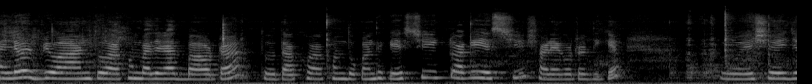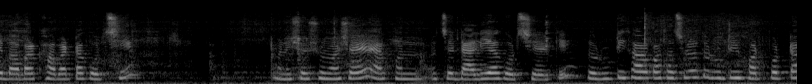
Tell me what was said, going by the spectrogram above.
এভরিওয়ান, তো এখন বাজে রাত বারোটা, তো দেখো এখন দোকান থেকে এসছি, একটু আগে এসছি, সাড়ে এগারোটার দিকে। তো এসে এই যে বাবার খাবারটা করছি মানে শ্বশুরমশাই এখন হচ্ছে ডালিয়া করছি আর কি। তো রুটি খাওয়ার কথা ছিল, তো রুটির হটপটটা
